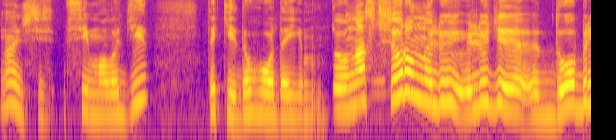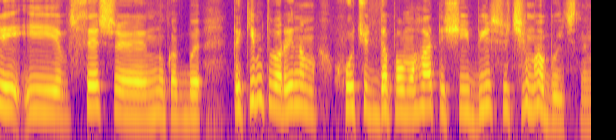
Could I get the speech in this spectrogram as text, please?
ну, всі, всі молоді такі догода їм. У нас все одно лю- люди добрі і все ж ну, как би, таким тваринам хочуть допомагати ще й більше, ніж обичним,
